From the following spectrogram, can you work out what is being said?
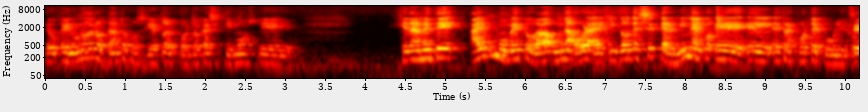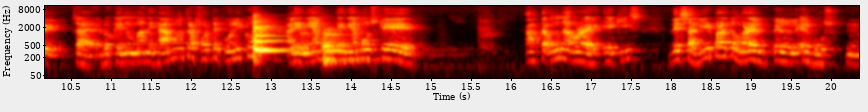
en uno de los tantos conciertos de Puerto que asistimos, eh, generalmente hay un momento dado, una hora X, donde se termina el, eh, el- el transporte público. Sí. O sea, lo que nos manejamos en transporte público, teníamos, teníamos que hasta una hora X de salir para tomar el, el- el bus. Mm.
